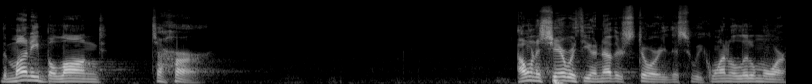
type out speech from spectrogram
The money belonged to her. I want to share with you another story this week, one a little more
